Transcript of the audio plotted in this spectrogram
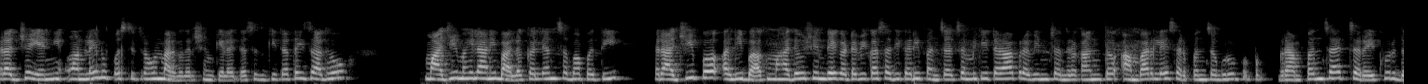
राज्य यांनी ऑनलाईन उपस्थित राहून मार्गदर्शन केलंय. तसेच गीताताई जाधव माजी महिला आणि बालकल्याण सभापती राजीप अलिबाग महादेव शिंदे गटविकास अधिकारी पंचायत समिती तळा प्रवीण चंद्रकांत आंबारले सरपंच ग्रुप ग्रामपंचायत चरई खुर्द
